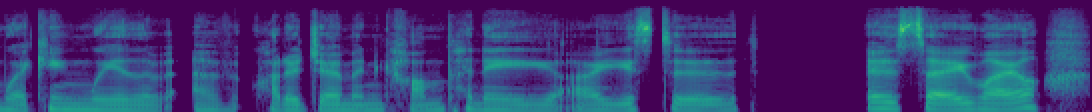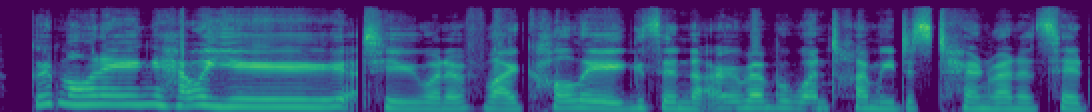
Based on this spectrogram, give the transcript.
working with a, a, quite a German company, I used to say my good morning, how are you to one of my colleagues. And I remember one time he just turned around and said,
